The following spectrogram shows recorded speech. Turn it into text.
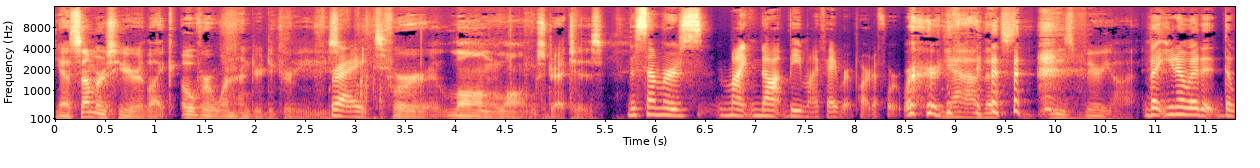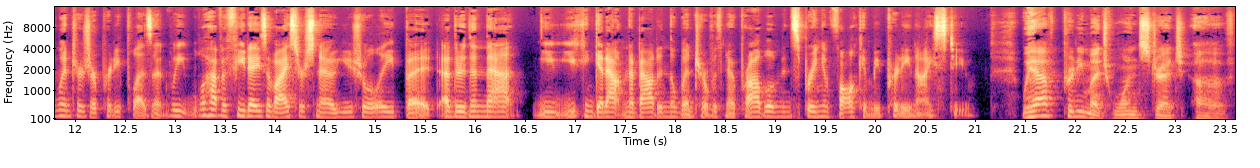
Yeah, summers here like over 100 degrees. Right. For long, long stretches. The summers might not be my favorite part of Fort Worth. yeah, that's it is very hot. But you know what? The winters are pretty pleasant. We will have a few days of ice or snow usually, but other than that, you you can get out and about in the winter with no problem. And spring and fall can be pretty nice too we have pretty much one stretch of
